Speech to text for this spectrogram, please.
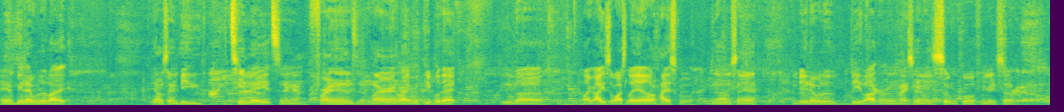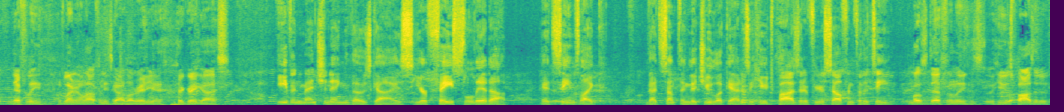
And being able to, like, you know what I'm saying, be teammates and friends and learn, like, with people that you've, uh, like, I used to watch La'el in high school, you know what I'm saying? And being able to be locker room next to him was super cool for me. So definitely learning a lot from these guys already, and they're great guys. Even mentioning those guys, your face lit up. It seems like that's something that you look at as a huge positive for yourself and for the team. Most definitely, it's a huge positive,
